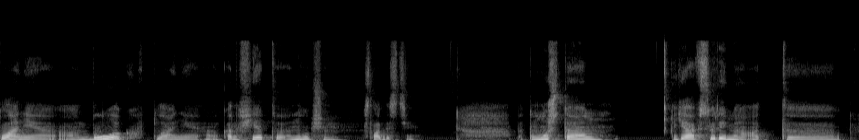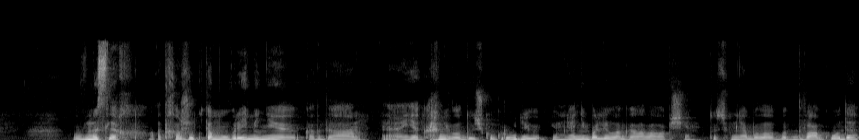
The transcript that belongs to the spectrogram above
плане а, булок, в плане а, конфет, ну, в общем, сладостей. Потому что я все время от, э, в мыслях отхожу к тому времени, когда э, я кормила дочку грудью, и у меня не болела голова вообще. То есть у меня было вот два года,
